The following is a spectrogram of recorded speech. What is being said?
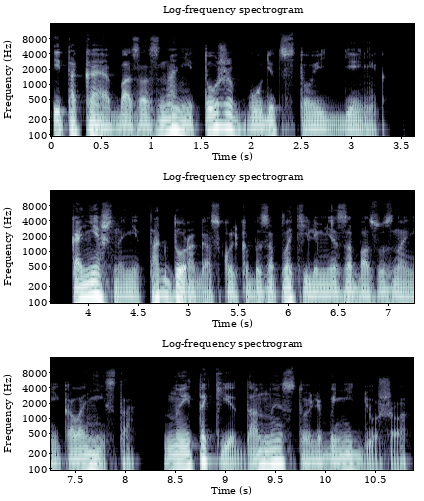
И такая база знаний тоже будет стоить денег. Конечно, не так дорого, сколько бы заплатили мне за базу знаний колониста, но и такие данные стоили бы недешево.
